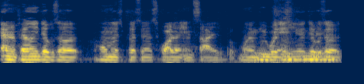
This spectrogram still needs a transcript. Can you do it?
And apparently there was a homeless person, a squatter inside. But when we were in here, there was a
